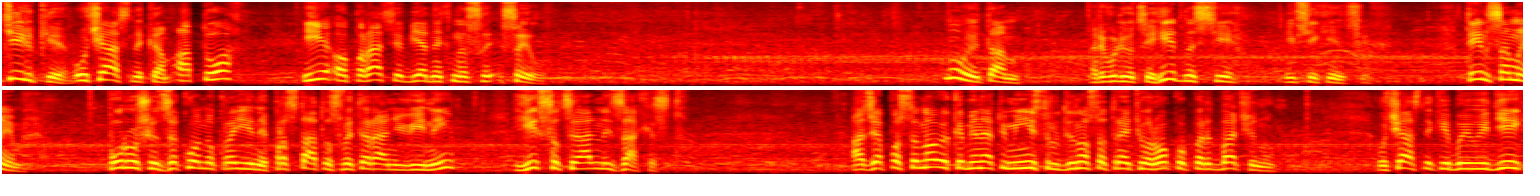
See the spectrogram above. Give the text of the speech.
тільки учасникам АТО і операції об'єднаних сил. Ну і там Революції Гідності і всіх інших. Тим самим порушують закон України про статус ветеранів війни, їх соціальний захист. Адже постанови Кабінету міністрів 93-го року передбачено учасники бойових дій.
